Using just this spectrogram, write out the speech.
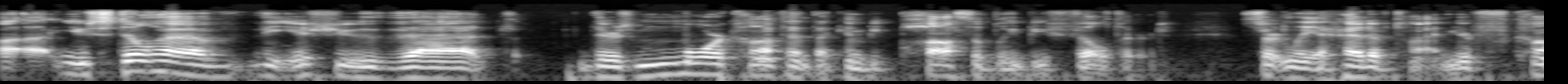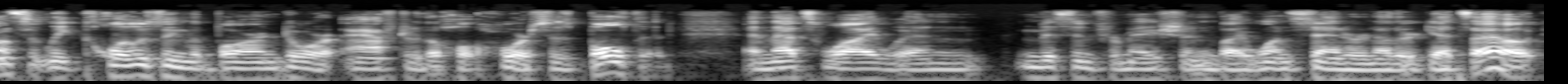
uh, you still have the issue that there's more content that can be possibly be filtered certainly ahead of time. You're constantly closing the barn door after the horse is bolted. And that's why when misinformation by one standard or another gets out,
